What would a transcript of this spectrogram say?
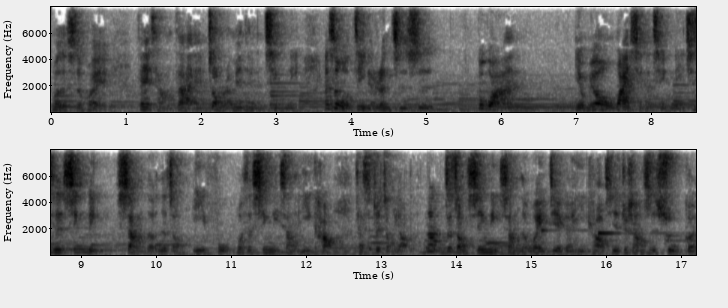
或者是会。非常在众人面前很亲密，但是我自己的认知是，不管有没有外显的亲密，其实心理上的那种依附，或是心理上的依靠，才是最重要的。那这种心理上的慰藉跟依靠，其实就像是树根，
